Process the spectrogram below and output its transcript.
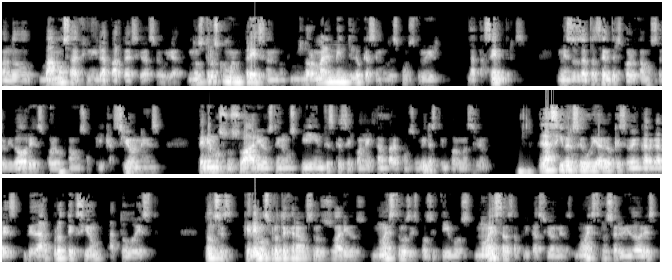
cuando vamos a definir la parte de ciberseguridad. Nosotros como empresa normalmente lo que hacemos es construir data centers. En esos data centers colocamos servidores, colocamos aplicaciones, tenemos usuarios, tenemos clientes que se conectan para consumir esta información. La ciberseguridad lo que se va a encargar es de dar protección a todo esto. Entonces, queremos proteger a nuestros usuarios, nuestros dispositivos, nuestras aplicaciones, nuestros servidores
